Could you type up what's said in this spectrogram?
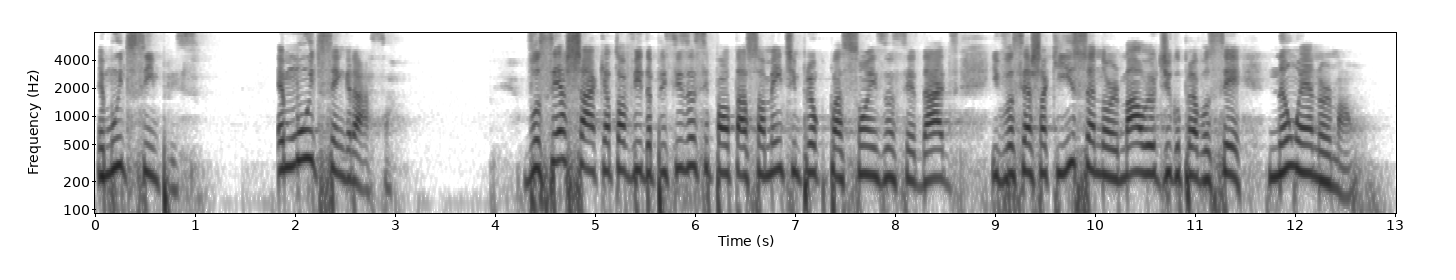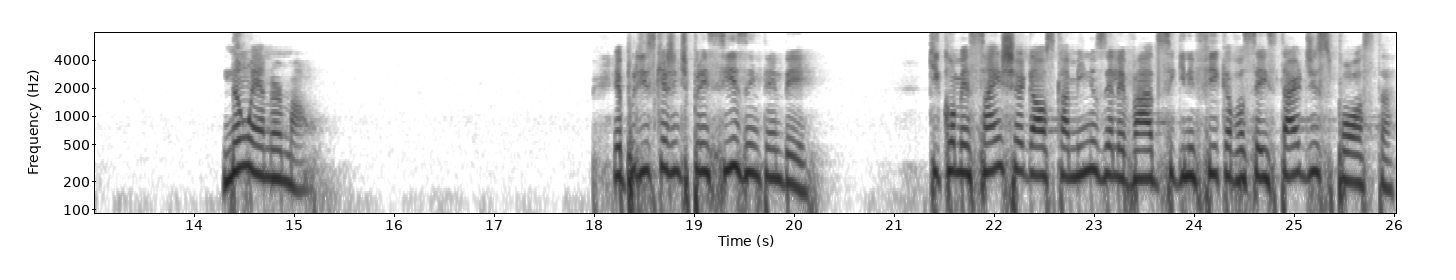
É muito simples. É muito sem graça. Você achar que a tua vida precisa se pautar somente em preocupações, ansiedades, e você achar que isso é normal, eu digo para você, não é normal. Não é normal. É por isso que a gente precisa entender que começar a enxergar os caminhos elevados significa você estar disposta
